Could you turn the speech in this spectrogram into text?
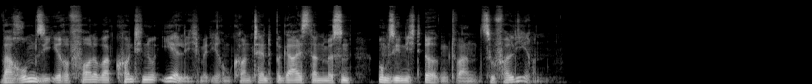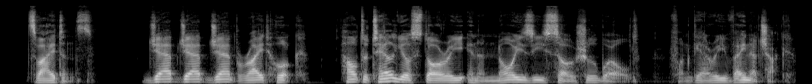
warum Sie Ihre Follower kontinuierlich mit Ihrem Content begeistern müssen, um sie nicht irgendwann zu verlieren. Zweitens. Jab, Jab, Jab, Right Hook. How to Tell Your Story in a Noisy Social World von Gary Vaynerchuk.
